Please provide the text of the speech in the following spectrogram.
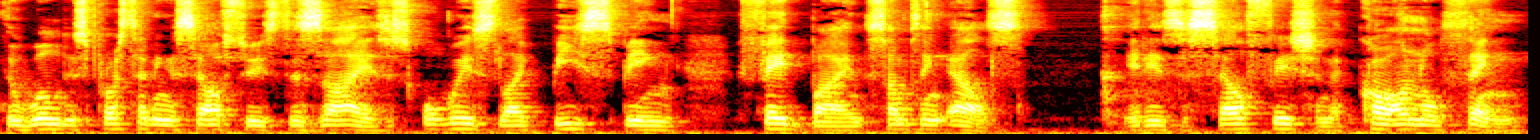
the world is prostrating itself to its desires. It's always like beasts being fed by something else. It is a selfish and a carnal thing.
